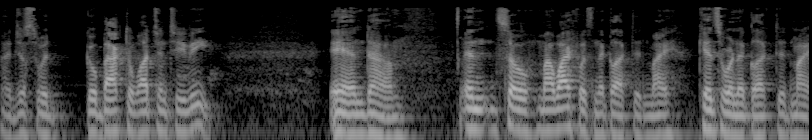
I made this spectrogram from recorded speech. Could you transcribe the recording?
I just would go back to watching TV. And, um, and so my wife was neglected. My kids were neglected. My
